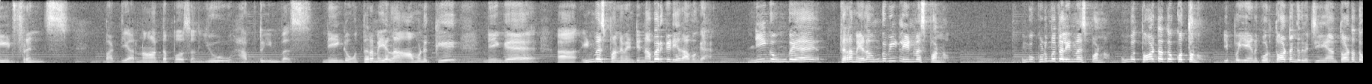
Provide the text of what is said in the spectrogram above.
need friends but they are not the person you have to invest நீங்கள் உன் திறமையெல்லாம் அவனுக்கு நீங்கள் இன்வெஸ்ட் பண்ண வேண்டிய நபர் கிடையாது அவங்க. நீங்கள் உங்கள் திறமையெல்லாம் உங்கள் வீட்டில் இன்வெஸ்ட் பண்ணணும் உங்கள் குடும்பத்தில் இன்வெஸ்ட் பண்ணும். உங்கள் தோட்டத்தை கொத்தணும். இப்போ எனக்கு ஒரு தோட்டங்கிறது வச்சு என் தோட்டத்தை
